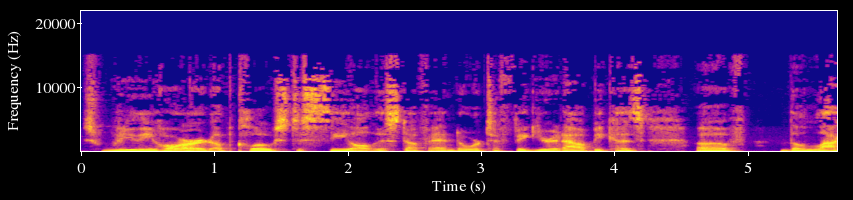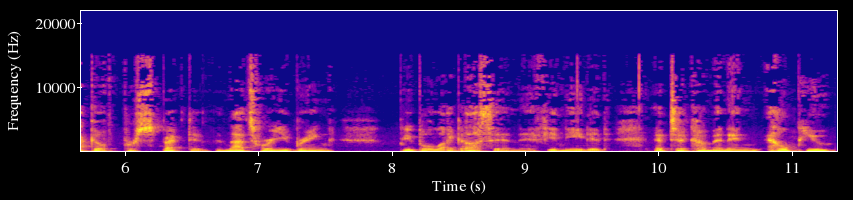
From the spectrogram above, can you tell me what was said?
it's really hard up close to see all this stuff and or to figure it out because of the lack of perspective. And that's where you bring people like us in if you needed to come in and help you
